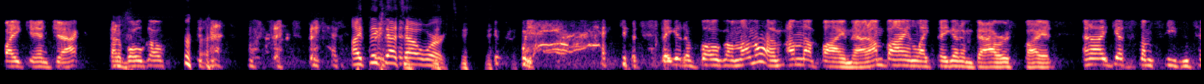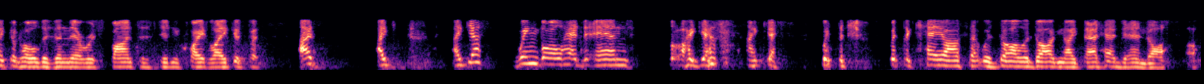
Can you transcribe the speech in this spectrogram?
Spike and Jack? Is that a BOGO? I think that's how it worked. they get a BOGO. I'm not, I'm not buying that. I'm buying like they got embarrassed by it. And I guess some season ticket holders and their responses didn't quite like it. But I, I, I guess Wing Bowl had to end. So I guess, I guess with the with the chaos that was the dog night, that had to end also.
